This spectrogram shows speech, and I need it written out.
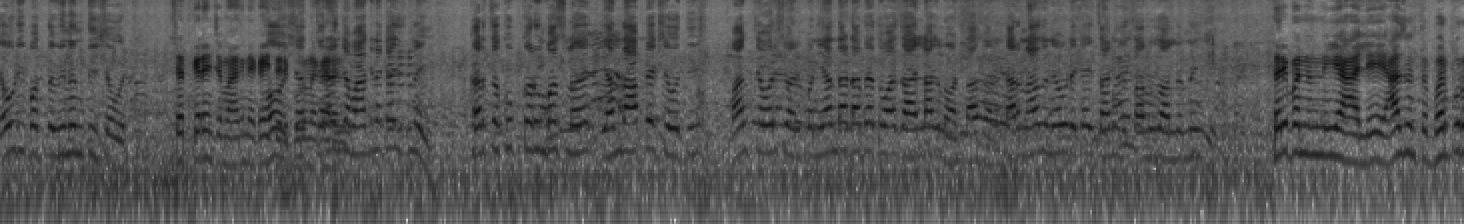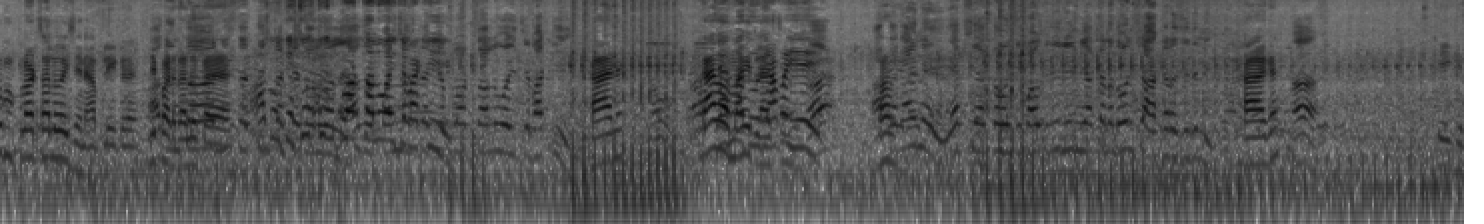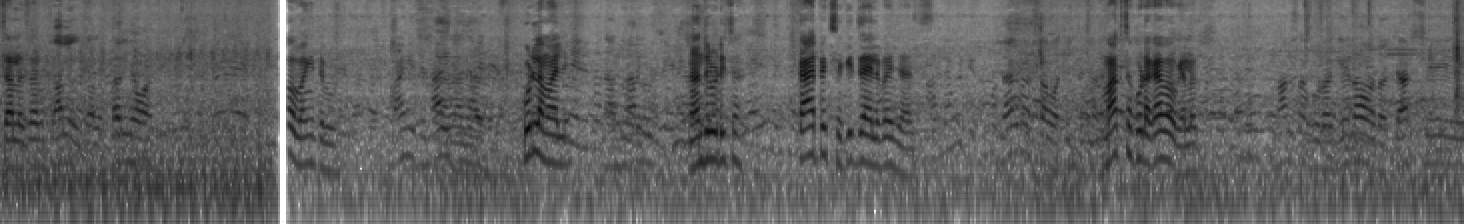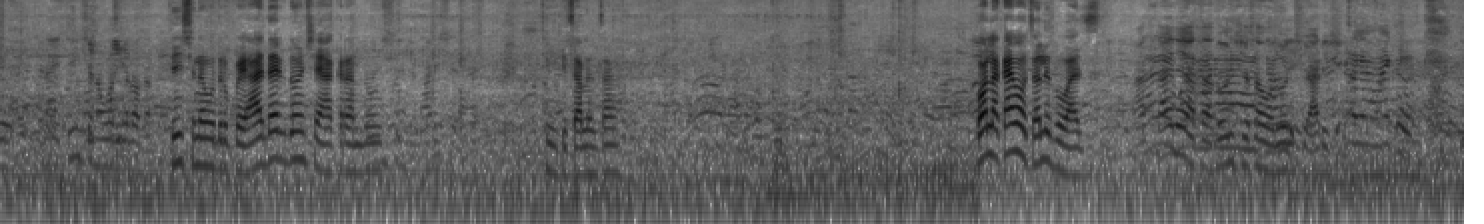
एवढी फक्त विनंती शेवटी शेतकऱ्यांच्या मागण्या हो काहीतरी पूर्ण शेतकऱ्यांच्या करायला. मागण्या काहीच नाही. खर्च खूप करून बसलोय यंदा अपेक्षा होती मागच्या वर्षी पण यंदा डब्यात वा जायला लागलं वाटलं असं. कारण अजून एवढे काही चांगलं चालू झालं नाही तरी पण हे आले. अजून तर भरपूर प्लॉट चालू व्हायचे ना आपल्या इकडे? निपाट तालुका. चालू व्हायचे बाकी. प्लॉट चालू व्हायचे बाकी. हा ना? काय भाव मागितला आज? हा? आता काय नाही. एकशे एकावन्नची पावती दिली आणि एकानं दोनशे अकराची दिली. हा का? हा. ठीक आहे चला चला चालेल चालेल. धन्यवाद. हो मागितलं भाऊ कुठला माल आहे? नांदुर्डीचा. काय अपेक्षा किती जायला पाहिजे आज? मागचा कुठं काय भाव गेला होता? माणसा गेला होता चारशे नाही तीनशे नव्वद गेला होता. तीनशे नव्वद रुपये. आज डायरेक्ट दोनशे अकरा आणि दोनशे. ठीक आहे चालेल चालेल. बोला काय भाव चालू आहे भाऊ आज? आज काय नाही आता दोनशे सव्वा दोनशे अडीचशे.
